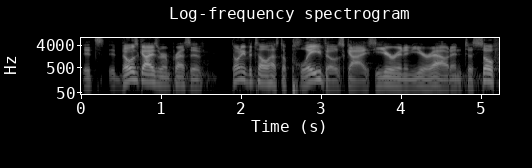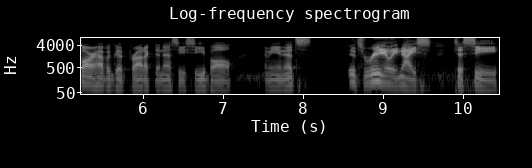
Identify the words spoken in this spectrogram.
it's those guys are impressive. Tony Vitello has to play those guys year in and year out, and to so far have a good product in SEC ball. I mean, that's it's really nice to see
